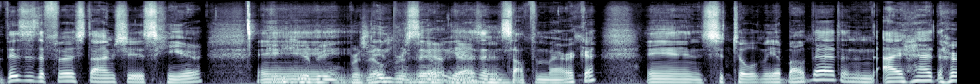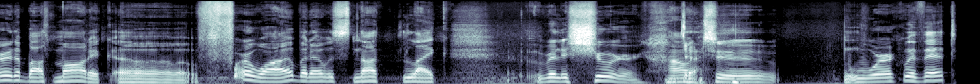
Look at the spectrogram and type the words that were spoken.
this is the first time she is here, and Here Brazil? in Brazil, Yeah, yes, yeah, and yeah. South America, and she told me about that, and I had heard about Mautic uh, for a while, but I was not like really sure how to work with it.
